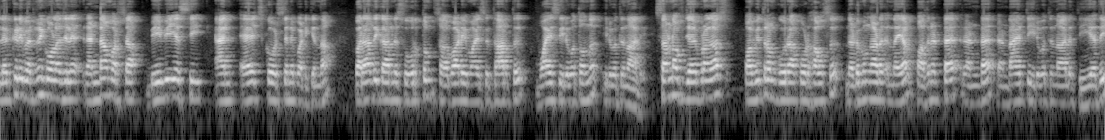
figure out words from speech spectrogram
ലക്കിടി വെറ്ററിനറി കോളേജിലെ രണ്ടാം വർഷ B B S C and H കോഴ്സിന് പഠിക്കുന്ന പരാതിക്കാരന്റെ സുഹൃത്തും സഹപാഠിയുമായ സിദ്ധാർത്ഥ് വയസ്സ് ഇരുപത്തൊന്ന് ഇരുപത്തിനാല്. Son of Jayaprakash Pavithram Koorakkod house Nedumangad എന്നയാൾ പതിനെട്ട് രണ്ട് രണ്ടായിരത്തി ഇരുപത്തിനാല് തീയതി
